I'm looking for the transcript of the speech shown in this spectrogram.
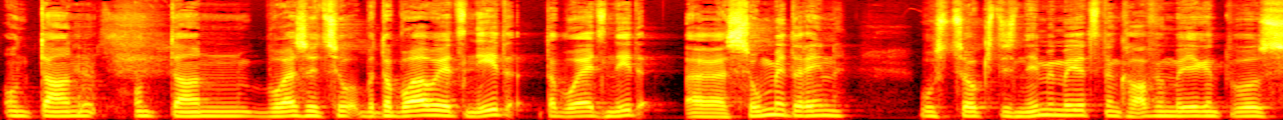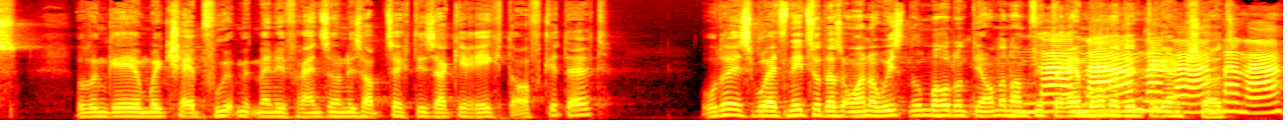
Und dann, und dann war es halt so, aber da war aber jetzt nicht, da war jetzt nicht eine Summe drin, wo du sagst, das nehme ich mir jetzt, dann kaufe ich mir irgendwas, oder dann gehe ich mal gescheit fort mit meinen Freunden, sondern es hauptsächlich das auch gerecht aufgeteilt. Oder? Es war jetzt nicht so, dass einer alles genommen hat und die anderen haben für drei Monate in nein, den nein, geschaut. nein, nein.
